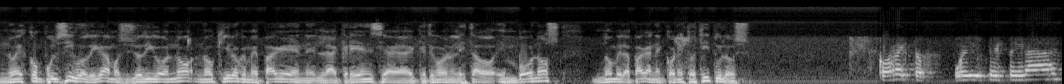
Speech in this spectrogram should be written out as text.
no es compulsivo, digamos. Si yo digo, no, no quiero que me paguen la creencia que tengo en el Estado en bonos, ¿no me la pagan con estos títulos? Correcto. Puede usted esperar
